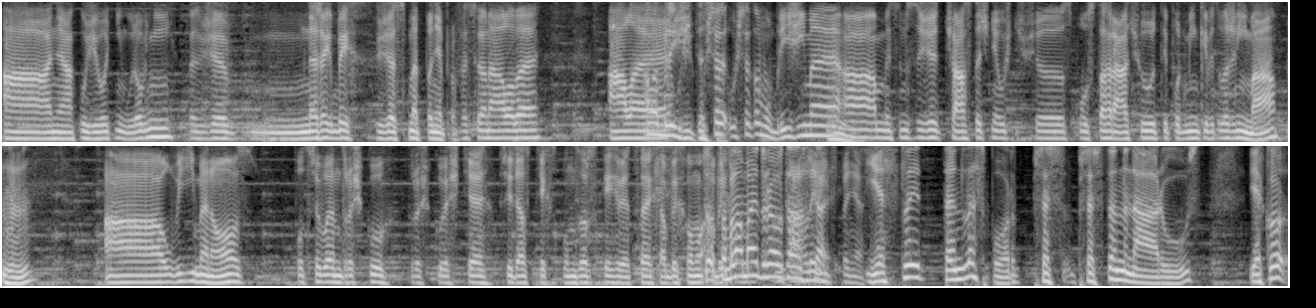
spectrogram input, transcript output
a nějakou životní úrovní, takže neřekl bych, že jsme plně profesionálové, ale, ale blížíte už, se, už se tomu blížíme hmm. a myslím si, že částečně už spousta hráčů ty podmínky vytvořený má. Hmm. A uvidíme, no, potřebujeme trošku, trošku ještě přidat v těch sponzorských věcech, abychom To, abychom to byla moje druhá otázka. Víc peněz. Jestli tenhle sport přes, přes ten nárůst jako uh,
